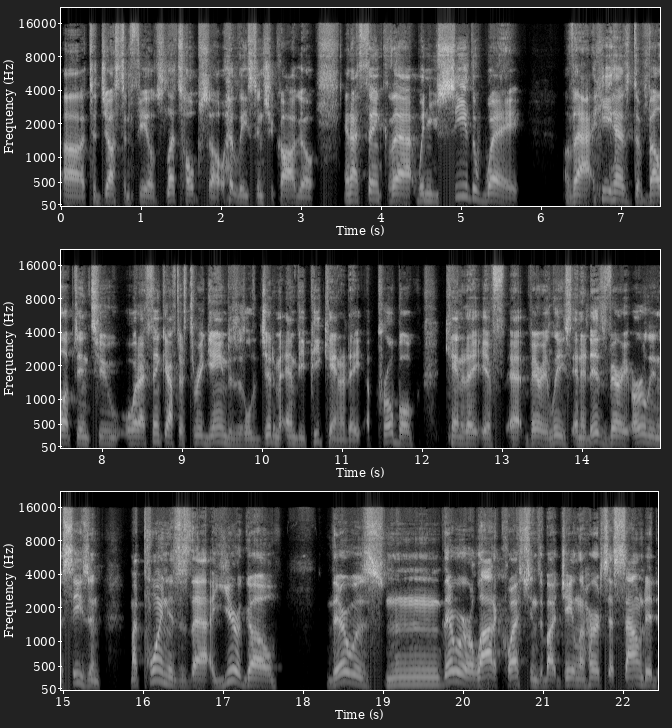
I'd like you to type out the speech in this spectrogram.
uh, to Justin Fields. Let's hope so, at least in Chicago. And I think that when you see the way that he has developed into what I think after three games is a legitimate MVP candidate, a Pro Bowl candidate, if at very least, and it is very early in the season. My point is, is that a year ago there was mm, there were a lot of questions about Jalen Hurts that sounded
